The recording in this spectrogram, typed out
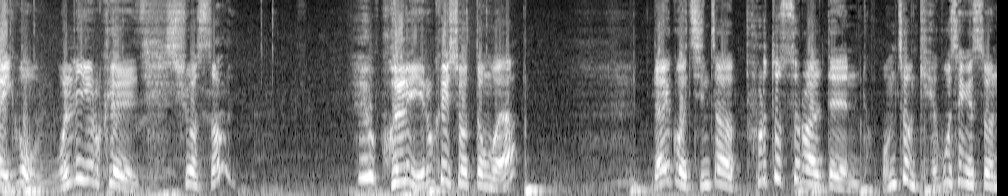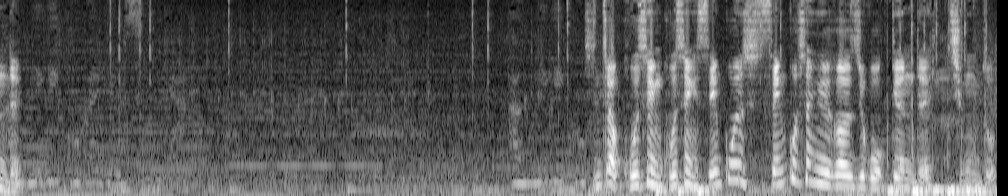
야 이거 원래 이렇게 쉬웠어? 원래 이렇게 쉬웠던 거야? 나 이거 진짜 프로토스로 할 땐 엄청 개고생했었는데 진짜 고생 고생 쌩고 쌩고생 해가지고 깼는데 지금도.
